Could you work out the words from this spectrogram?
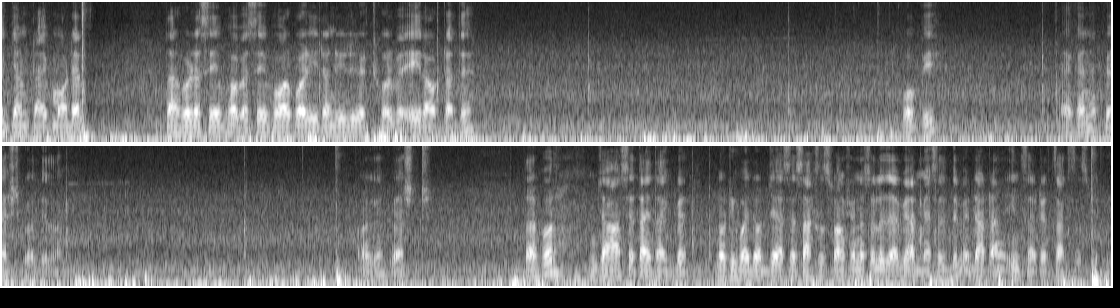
এক্সাম টাইপ মডেল তারপর এটা সেভ হবে সেভ হওয়ার পর রিটার্ন রিডিরেক্ট করবে এই রাউটটাতে কপি এখানে পেস্ট করে দিলাম। ওকে পেস্ট তারপর যা আছে তাই থাকবে। নোটিফাই ডট যে আছে সাকসেস ফাংশনে চলে যাবে আর মেসেজ দেবে ডাটা ইনসার্টেড সাকসেসফুলি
